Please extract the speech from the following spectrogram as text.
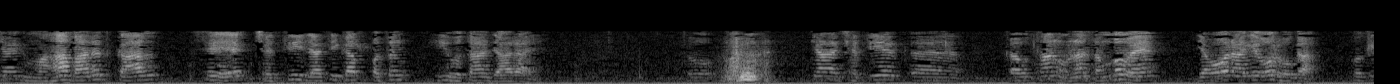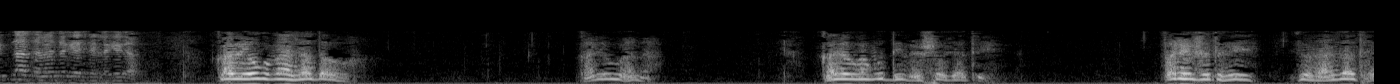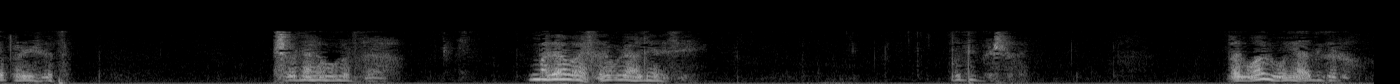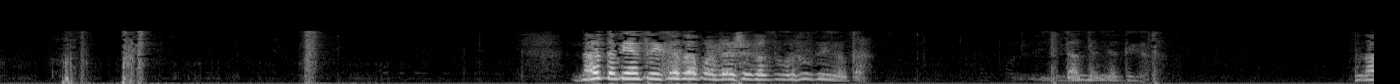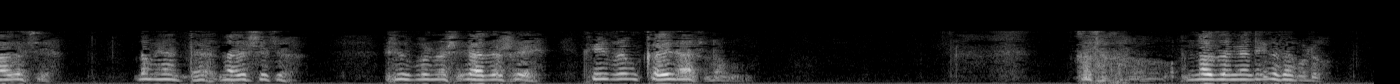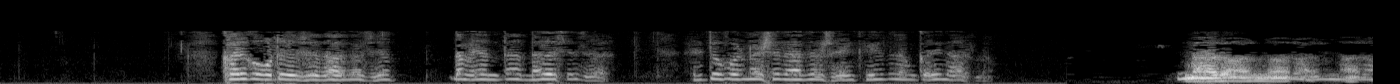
अच्छा महाभारत काल से क्षत्रिय जाति का पतन ही होता जा रहा है। तो क्या क्षत्रिय का उत्थान होना संभव है या और आगे और होगा? तो कितना समय तक ऐसे लगेगा? कल योग में ऐसा तो कल योग है ना। कल योग में बुद्धि भ्रष्ट हो जाती है। परिषद की जो राजा थे, परिषद। सोना वो था मरा वस्त्र उड़ा दे से बुद्धि भ्रष्ट है। भगवान को याद करो। न दमयंती कथा पढ़ने से गलत वसूल नहीं होता। न दमयंती कथा नागस्य दमयंत नरस्य च पूर्ण शिरादर्शे कीर्तम कलिनाशनम कथा करो न दमयंती कथा पढ़ो खरकोट से नागस्य दमयंत नरस्य च ऋतुपर्ण सदादर्श कीर्तनम करिदासनम नारायण नारायण नारायण नारायण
